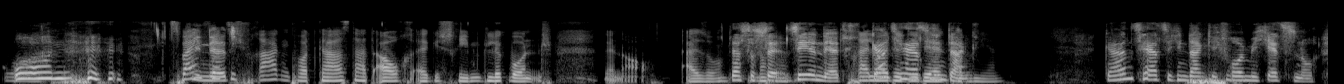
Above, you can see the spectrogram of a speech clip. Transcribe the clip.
Und nett. 42 Fragen Podcast hat auch äh, geschrieben, Glückwunsch. Genau. Also das ist sehr, sehr nett. drei ganz Leute, die dir Dank. gratulieren. Ganz herzlichen Dank. Ich freue mich jetzt noch.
